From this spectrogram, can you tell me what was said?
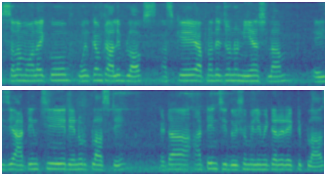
আসসালামু আলাইকুম ওয়েলকাম টু আলিফ ব্লগস আজকে আপনাদের জন্য নিয়ে আসলাম এই যে আট ইঞ্চি রেনুর প্লাসটি এটা আট ইঞ্চি দুইশো মিলিমিটারের একটি প্লাস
